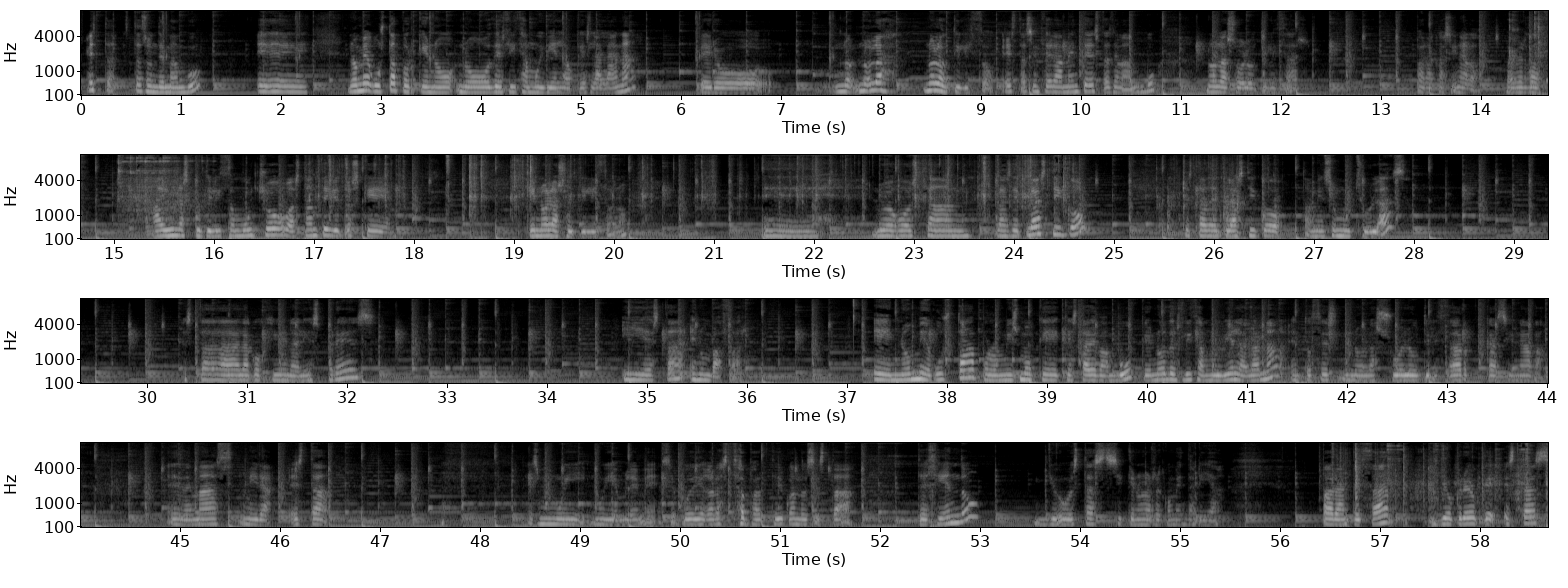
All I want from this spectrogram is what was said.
estas son de bambú. Eh, no me gusta porque no, desliza muy bien lo que es la lana, pero no, la, no la utilizo. Esta, sinceramente, estas de bambú, no las suelo utilizar para casi nada, la verdad. Hay unas que utilizo mucho, bastante, y otras que, que no las utilizo. Eh, luego están las de plástico. Estas de plástico también son muy chulas. Esta la cogí en AliExpress y está en un bazar. Eh, no me gusta por lo mismo que, que está de bambú, que no desliza muy bien la lana, entonces no la suelo utilizar casi nada. Además, mira, esta es muy, muy embleme, se puede llegar hasta partir cuando se está tejiendo. Yo estas sí que no las recomendaría. Para empezar, yo creo que estas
